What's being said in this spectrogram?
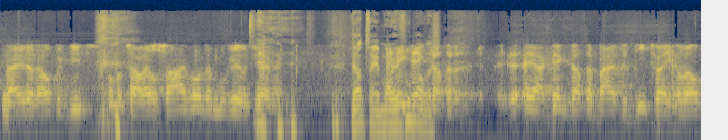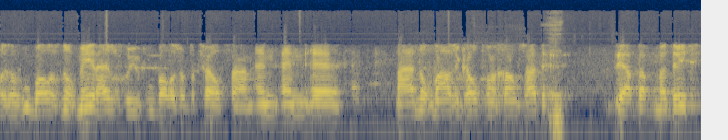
Nee, dat hoop ik niet. Want het zou heel saai worden, moet ik eerlijk zeggen. wel twee mooie en ik voetballers. Denk dat er, ja, ik denk dat er buiten die twee geweldige voetballers nog meer hele goede voetballers op het veld staan. En, en uh, maar nogmaals, ik hoop van gans hart uh, ja, dat Madrid uh,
